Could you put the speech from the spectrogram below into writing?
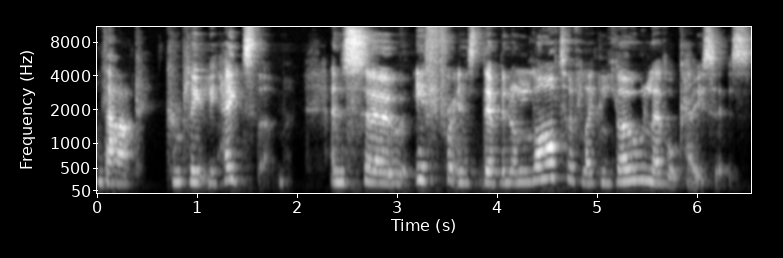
that completely hates them. And so, if, for instance, there have been a lot of like low level cases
